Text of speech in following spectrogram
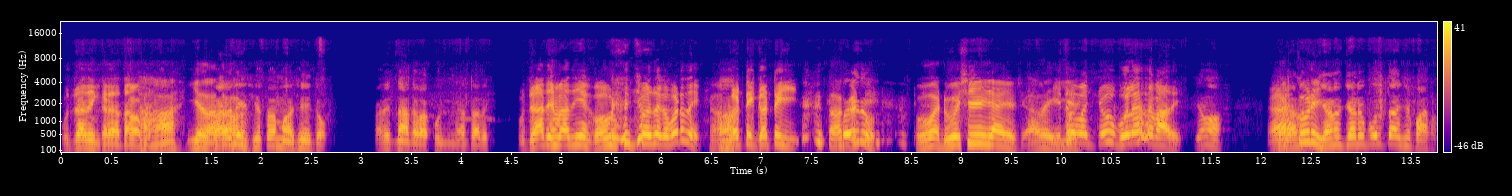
ગુજરાતી કરે હતા હા ઈ હતા નહીં, ખેતરમાં છે તો. કરી જ ના દેવા કોઈ ને અત્યારે. ગુજરાતી માં ગૌરી કેવો છે ખબર છે? ગટી ગટી. હોવા ડોશી જાય છે. હવે એ તો મને કેવું બોલે છે મારે? કેમાં? હા? ગટકુડી. જણ જણ બોલતા છે પાછો.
